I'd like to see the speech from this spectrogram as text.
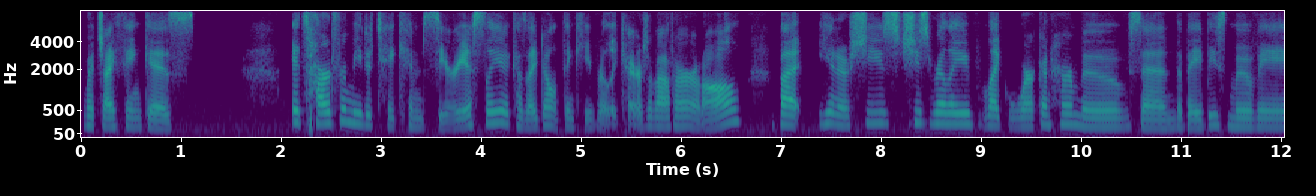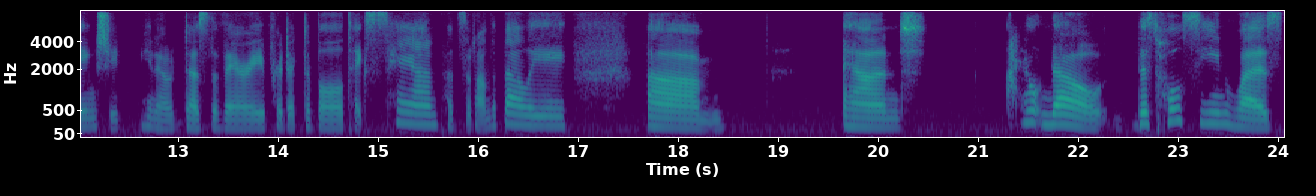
which I think is it's hard for me to take him seriously because I don't think he really cares about her at all. But you know, she's she's really like working her moves and the baby's moving. She, you know, does the very predictable, takes his hand, puts it on the belly. Um and I don't know. This whole scene was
